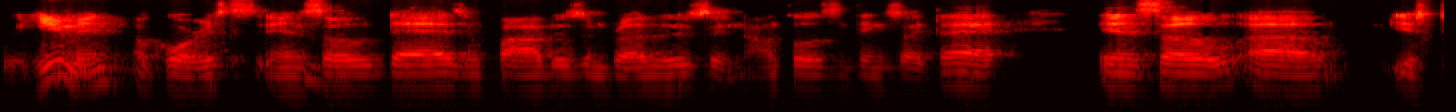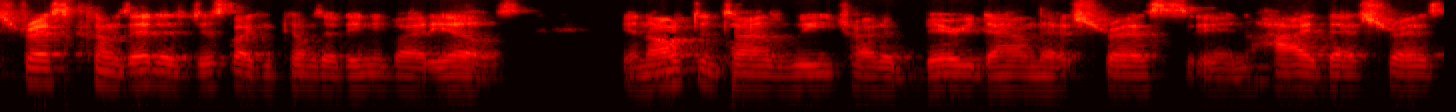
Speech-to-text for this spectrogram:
we're human, of course, and so dads and fathers and brothers and uncles and things like that. And so uh, your stress comes at us just like it comes at anybody else. And oftentimes we try to bury down that stress and hide that stress.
